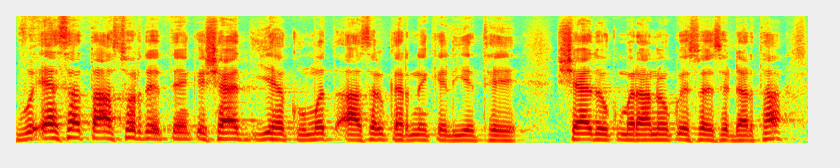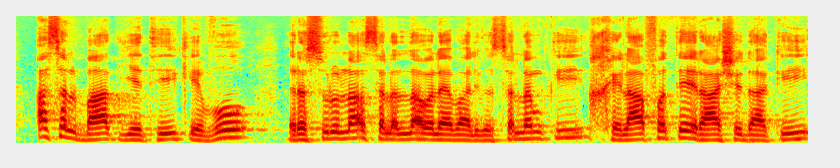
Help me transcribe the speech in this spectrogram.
وہ ایسا تاثر دیتے ہیں کہ شاید یہ حکومت حاصل کرنے کے لیے تھے، شاید حکمرانوں کو اس وجہ سے ڈر تھا۔ اصل بات یہ تھی کہ وہ رسول اللہ صلی اللہ علیہ وآلہ وسلم کی خلافت راشدہ کی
